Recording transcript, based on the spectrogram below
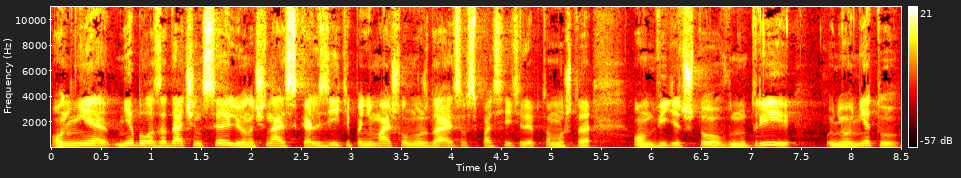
Он не, не был озадачен целью, он начинает скользить и понимает, что он нуждается в Спасителе, потому что он видит, что внутри у него нету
